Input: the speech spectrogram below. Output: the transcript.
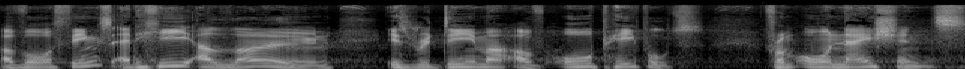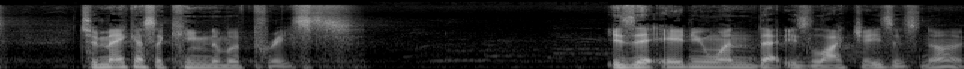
of all things, and he alone is Redeemer of all peoples from all nations to make us a kingdom of priests. Is there anyone that is like Jesus? No.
